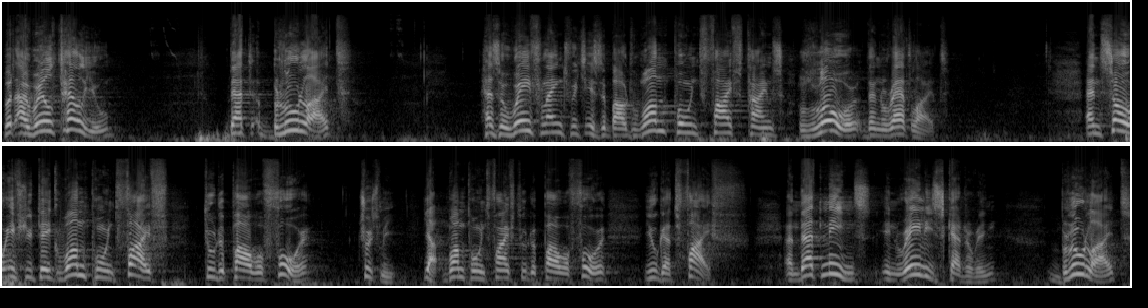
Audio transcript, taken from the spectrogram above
But I will tell you that blue light has a wavelength which is about 1.5 times lower than red light. And so if you take 1.5 to the power 4, excuse me, yeah, 1.5 to the power 4, you get 5. And that means in Rayleigh scattering, blue light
